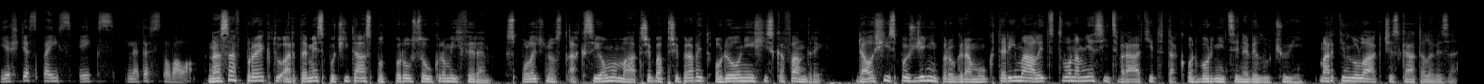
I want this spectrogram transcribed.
ještě SpaceX netestovala. NASA v projektu Artemis počítá s podporou soukromých firm. Společnost Axiom má třeba připravit odolnější skafandry. Další spoždění programu, který má lidstvo na měsíc vrátit, tak odborníci nevylučují. Martin Lulák, Česká televize.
